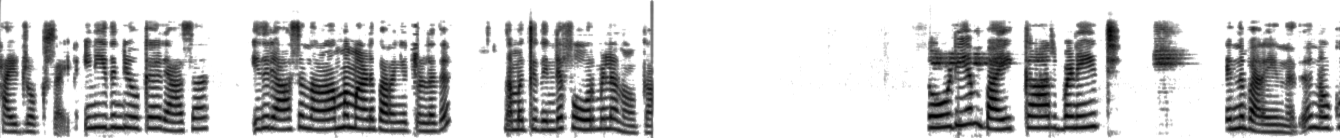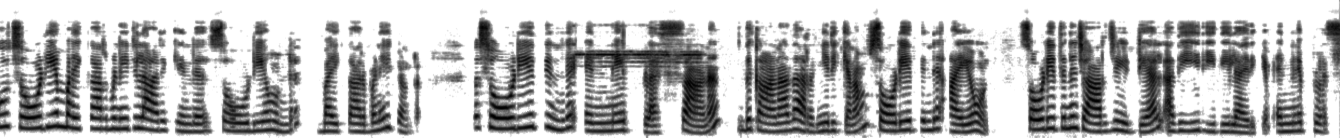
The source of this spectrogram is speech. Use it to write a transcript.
ഹൈഡ്രോക്സൈഡ്. ഇനി ഇതിന്റെയൊക്കെ രാസ ഇത് രാസനാമമാണ് പറഞ്ഞിട്ടുള്ളത്. നമുക്കിതിന്റെ ഫോർമുല നോക്കാം. സോഡിയം ബൈകാർബണേറ്റ് എന്ന് പറയുന്നത് നോക്കൂ സോഡിയം ബൈകാർബണേറ്റിൽ ആരൊക്കെയുണ്ട്? സോഡിയം ഉണ്ട് ബൈകാർബണേറ്റ് ഉണ്ട്. അപ്പൊ സോഡിയത്തിന്റെ എൻ എ പ്ലസ് ആണ്. ഇത് കാണാതെ അറിഞ്ഞിരിക്കണം. സോഡിയത്തിന്റെ അയോൺ സോഡിയത്തിന് ചാർജ് കിട്ടിയാൽ അത് ഈ രീതിയിലായിരിക്കും. എൻ എ പ്ലസ്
